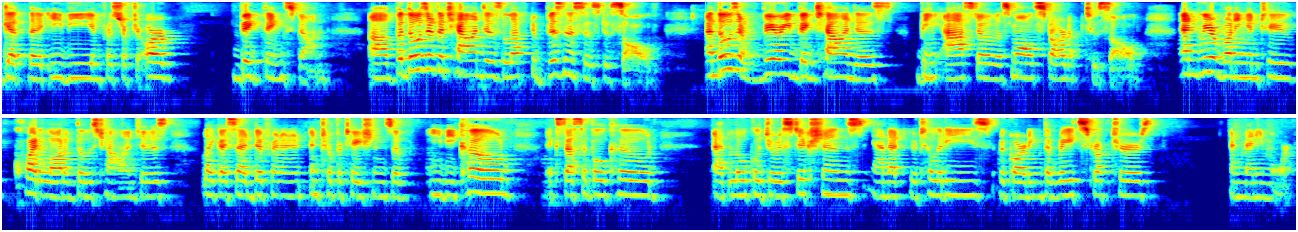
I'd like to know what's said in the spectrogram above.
get the EV infrastructure or big things done. Uh, but those are the challenges left to businesses to solve. And those are very big challenges being asked of a small startup to solve. And we are running into quite a lot of those challenges. Like I said, different interpretations of EV code, accessible code at local jurisdictions and at utilities regarding the rate structures and many more.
